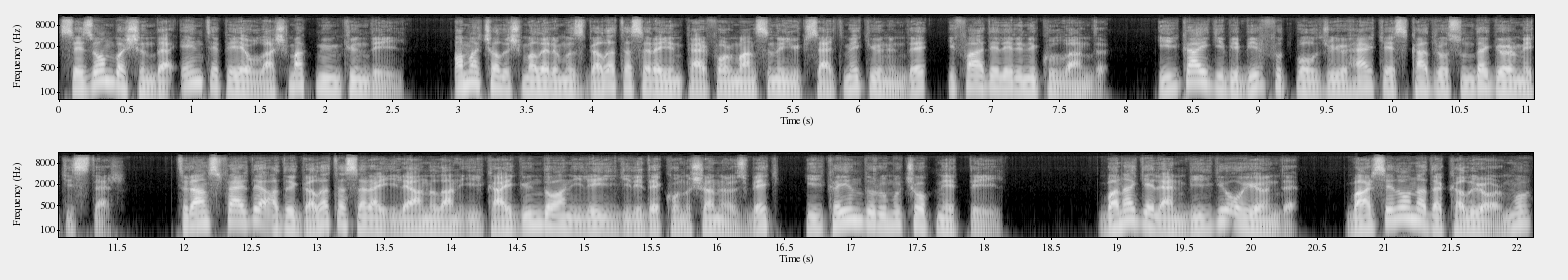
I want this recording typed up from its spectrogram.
Sezon başında en tepeye ulaşmak mümkün değil. Ama çalışmalarımız Galatasaray'ın performansını yükseltmek yönünde, ifadelerini kullandı. İlkay gibi bir futbolcuyu herkes kadrosunda görmek ister. Transferde adı Galatasaray ile anılan İlkay Gündoğan ile ilgili de konuşan Özbek, İlkay'ın durumu çok net değil. Bana gelen bilgi o yönde. Barcelona'da kalıyor mu,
